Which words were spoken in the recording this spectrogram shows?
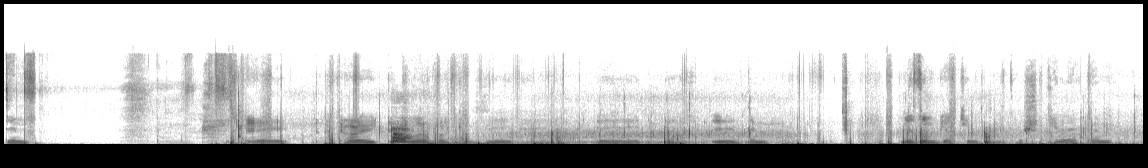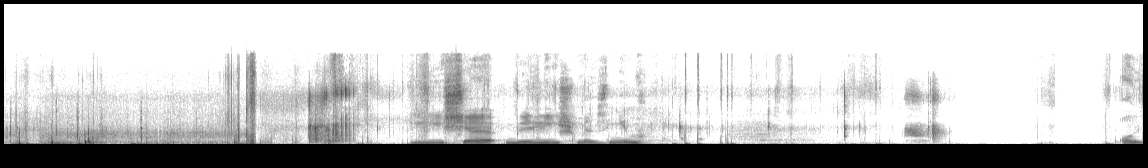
tym. Y, wczoraj toczyłem walkę z y, y, tym. Nie zombiakiem, tylko szkieletem. I się biliśmy z nim. Oj.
